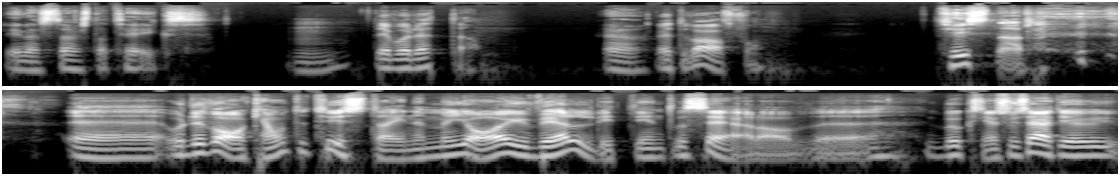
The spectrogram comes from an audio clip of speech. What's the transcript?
Dina största takes? Mm, det var detta. Ja. Vet du varför? Tystnad? Eh, och det var kanske inte tyst där inne, men jag är ju väldigt intresserad av eh, boxning. Jag skulle säga att jag är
